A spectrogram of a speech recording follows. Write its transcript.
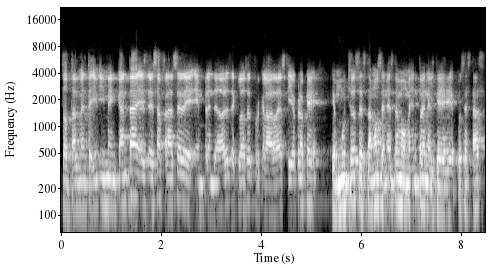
Totalmente. Y, me encanta esa frase de emprendedores de closet porque la verdad es que yo creo que, que muchos estamos en este momento en el que pues estás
